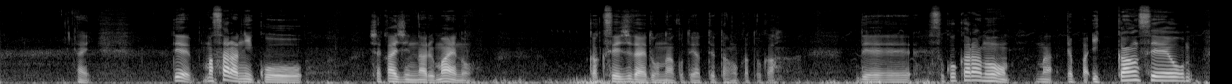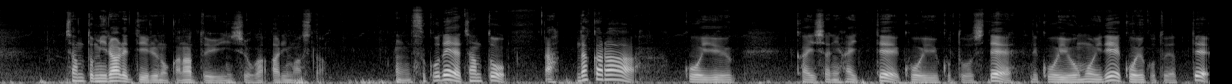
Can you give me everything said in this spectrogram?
はい。で、まあ、さらにこう社会人になる前の学生時代どんなことやってたのかとかでそこからの、まあ、やっぱ一貫性をちゃんと見られているのかなという印象がありました、うん、そこでちゃんとあだからこういう会社に入ってこういうことをしてでこういう思いでこういうことをやって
